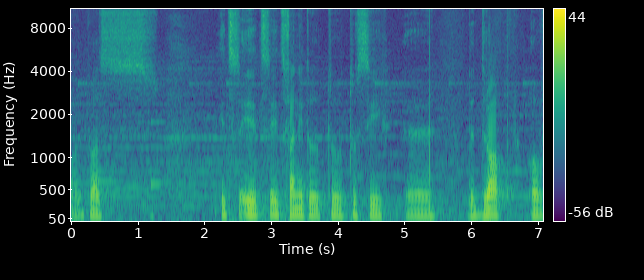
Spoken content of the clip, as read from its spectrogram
well, it was. It's it's it's funny to to to see uh, the drop of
